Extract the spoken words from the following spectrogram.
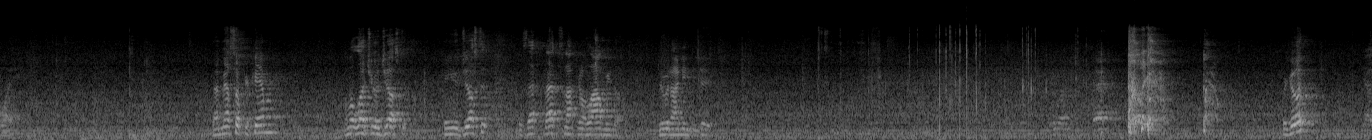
away. That mess up your camera? I'm gonna let you adjust it. Can you adjust it? Because that, that's not gonna allow me to do what I need to do. Pretty much We good? Yep.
